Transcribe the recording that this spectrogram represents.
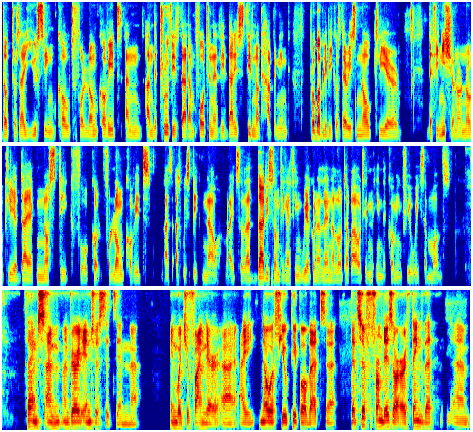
doctors are using code for long COVID. And, and the truth is that unfortunately, that is still not happening, probably because there is no clear definition or no clear diagnostic for for long COVID as, as we speak now, right? So that that is something I think we are going to learn a lot about in in the coming few weeks and months. Thanks. I'm I'm very interested in uh, in what you find there. Uh, I know a few people that uh, that suffer from this or, or think that um,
